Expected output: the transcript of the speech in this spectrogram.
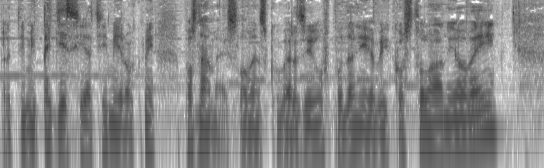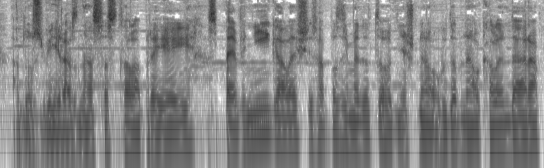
pred tými 50 rokmi. Poznáme aj slovenskú verziu v podaní Evy Kostolániovej a dosť výrazná sa stala pre jej spevník, ale ešte sa pozrieme do toho dnešného hudobného kalendára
